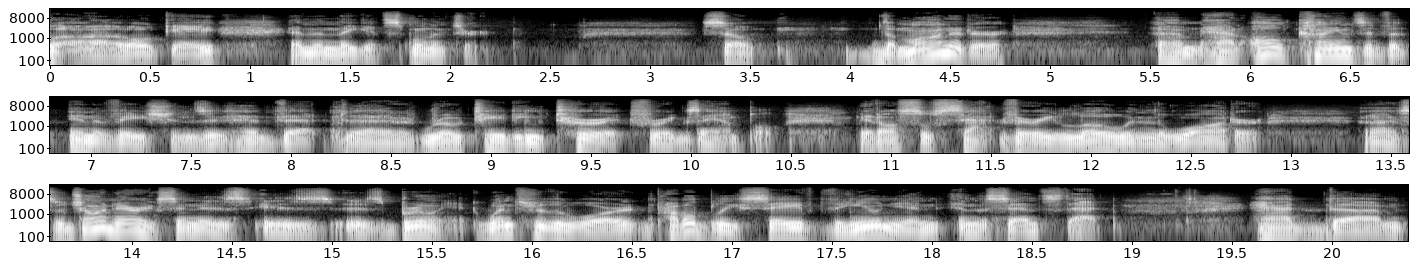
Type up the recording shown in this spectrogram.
uh, okay," and then they get splintered. So the monitor um, had all kinds of innovations. It had that uh, rotating turret, for example. It also sat very low in the water. Uh, so John Ericsson is is is brilliant. Went through the war, probably saved the Union in the sense that had um,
